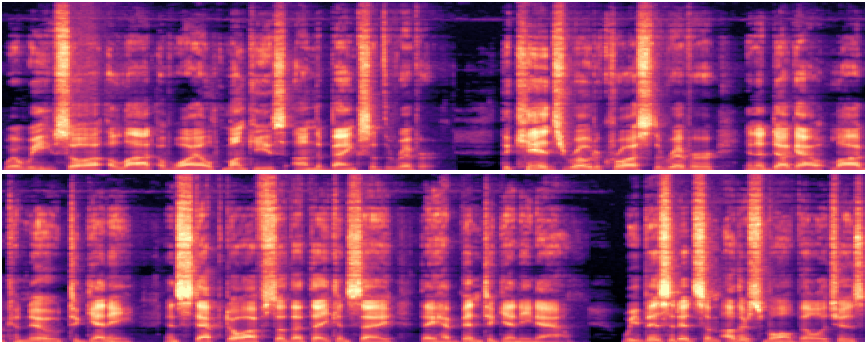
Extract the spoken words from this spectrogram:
where we saw a lot of wild monkeys on the banks of the river. The kids rowed across the river in a dugout log canoe to Guinea and stepped off so that they can say they have been to Guinea now. We visited some other small villages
